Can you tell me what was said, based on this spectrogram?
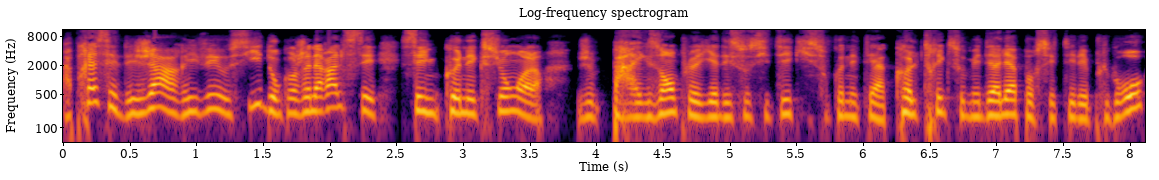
Après, c'est déjà arrivé aussi. Donc en général, c'est c'est une connexion. Alors, je, par exemple, il y a des sociétés qui sont connectées à Coltrix ou Medalia pour citer les plus gros.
